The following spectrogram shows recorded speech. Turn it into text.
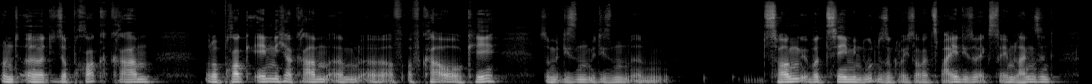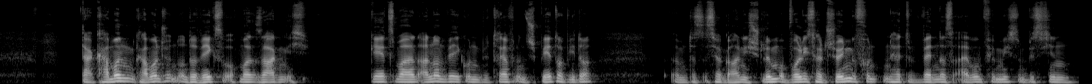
Und äh, dieser Proc-Kram oder Proc-ähnlicher Kram ähm, äh, auf, auf KO okay, so mit diesem, mit diesem ähm, Song über zehn Minuten, sind glaube ich sogar zwei, die so extrem lang sind. Da kann man, kann man schon unterwegs auch mal sagen, ich gehe jetzt mal einen anderen Weg und wir treffen uns später wieder. Ähm, das ist ja gar nicht schlimm, obwohl ich es halt schön gefunden hätte, wenn das Album für mich so ein bisschen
